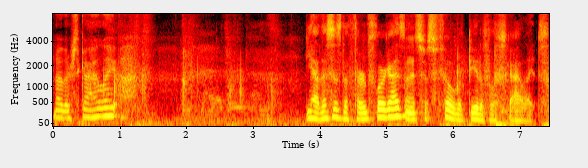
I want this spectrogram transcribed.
Another skylight. Yeah, this is the third floor, guys, and it's just filled with beautiful skylights.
